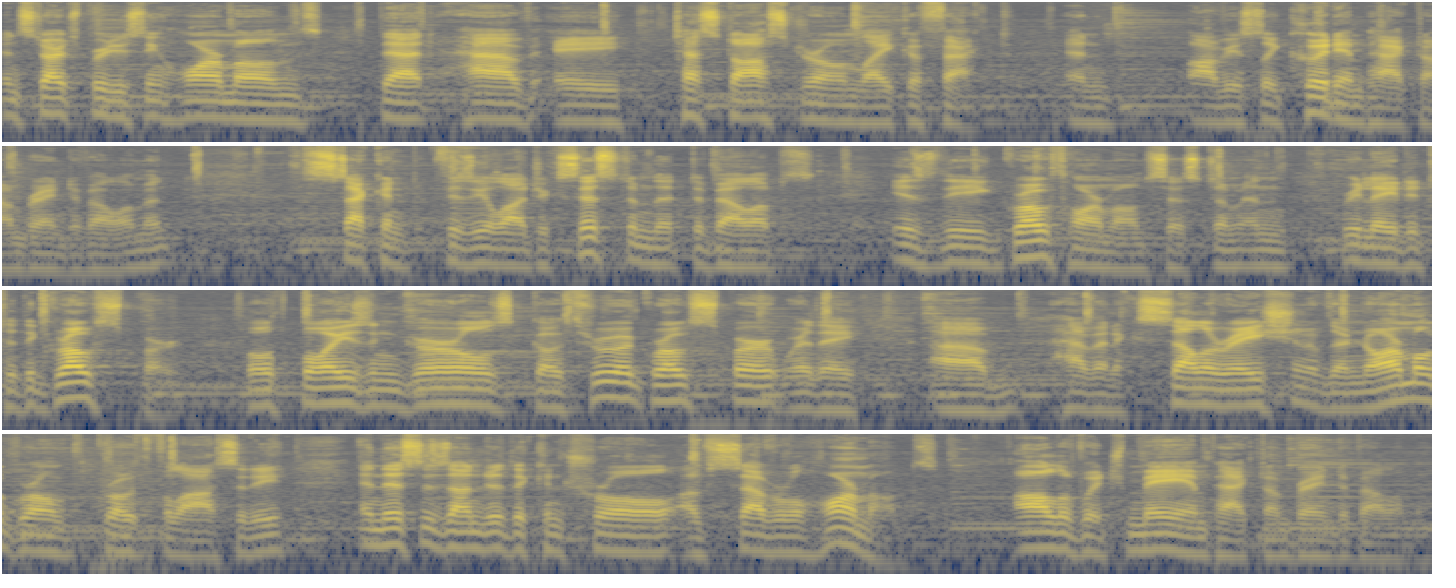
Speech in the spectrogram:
and starts producing hormones that have a testosterone-like effect and obviously could impact on brain development. Second physiologic system that develops is the growth hormone system and related to the growth spurt. Both boys and girls go through a growth spurt where they um, have an acceleration of their normal growth, growth velocity, and this is under the control of several hormones, all of which may impact on brain development.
